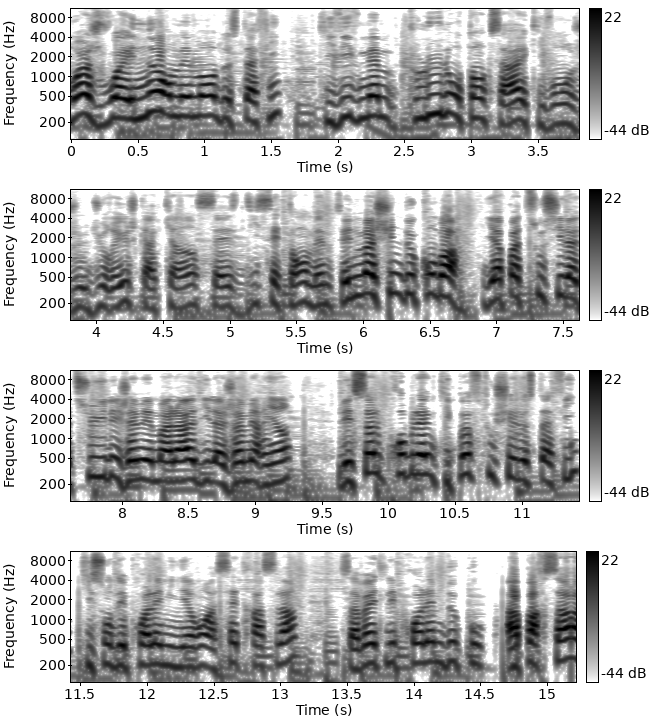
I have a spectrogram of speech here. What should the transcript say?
moi je vois énormément de Staffy qui vivent même plus longtemps que ça et qui vont durer jusqu'à 15, 16, 17 ans même. C'est une machine de combat, il n'y a pas de souci là-dessus, il est jamais malade, il a jamais rien. Les seuls problèmes qui peuvent toucher le Staffy, qui sont des problèmes inhérents à cette race-là, ça va être les problèmes de peau. À part ça,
